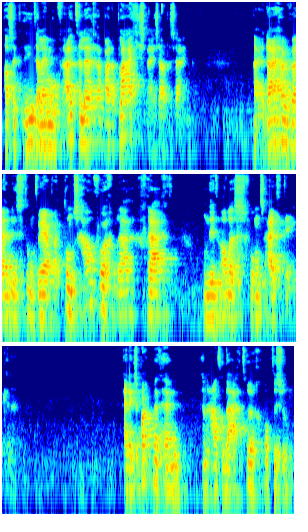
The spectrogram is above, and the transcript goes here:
Als ik het niet alleen maar hoef uit te leggen, maar de plaatjes bij zouden zijn. Nou ja, daar hebben wij dus het ontwerper Tom Schouw voor gevraagd om dit alles voor ons uit te tekenen. En ik sprak met hem een aantal dagen terug op de Zoom.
